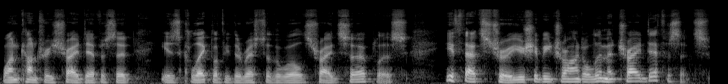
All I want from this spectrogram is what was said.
one country's trade deficit is collectively the rest of the world's trade surplus. If that's true, you should be trying to limit trade deficits.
